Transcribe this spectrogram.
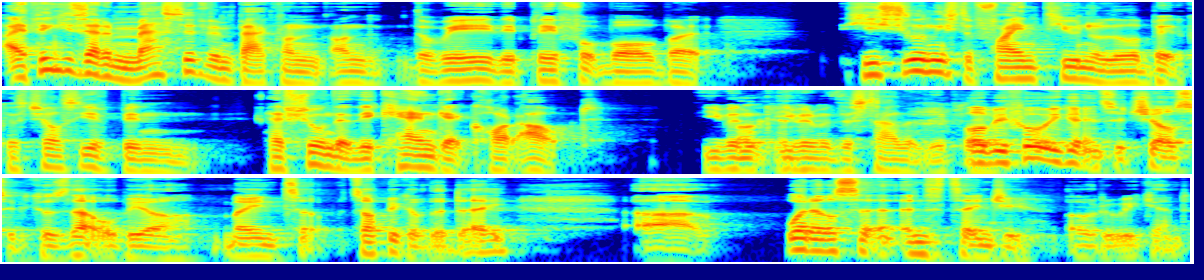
I think he's had a massive impact on, on the way they play football, but he still needs to fine tune a little bit because Chelsea have been have shown that they can get caught out, even okay. even with the style that they play. Well, before we get into Chelsea, because that will be our main topic of the day, uh, what else entertained you over the weekend?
